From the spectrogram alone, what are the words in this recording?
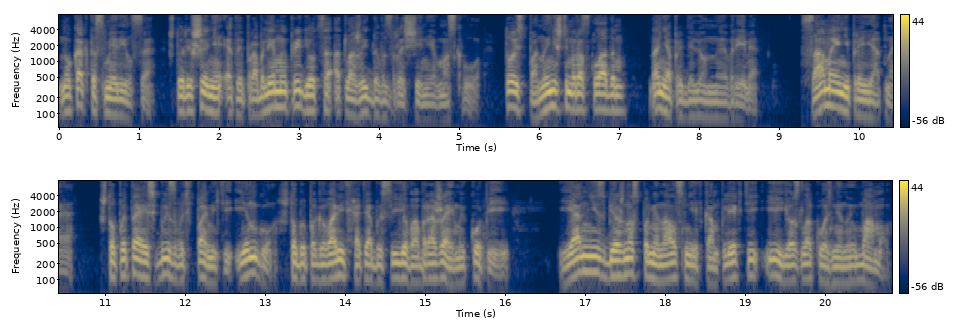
но как-то смирился, что решение этой проблемы придется отложить до возвращения в Москву, то есть по нынешним раскладам на неопределенное время. Самое неприятное, что пытаясь вызвать в памяти Ингу, чтобы поговорить хотя бы с ее воображаемой копией, Ян неизбежно вспоминал с ней в комплекте и ее злокозненную маму.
